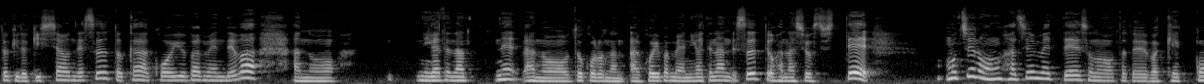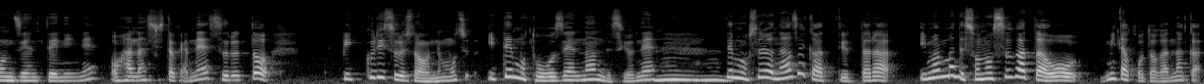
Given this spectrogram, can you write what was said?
ドキドキしちゃうんですとか、こういう場面では、あの、苦手な、ね、あの、ところな、あ、こういう場面は苦手なんですってお話をして、もちろん初めて、その、例えば結婚前提にね、お話とかね、すると、びっくりする人はね、もちろん、いても当然なんですよね。でもそれはなぜかって言ったら、今までその姿を見たことがなかっ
